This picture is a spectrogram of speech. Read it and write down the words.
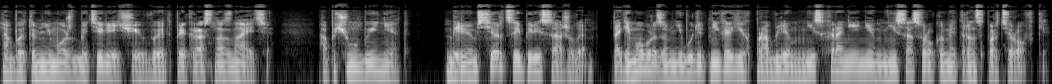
Об этом не может быть и речи, вы это прекрасно знаете. А почему бы и нет? Берем сердце и пересаживаем. Таким образом, не будет никаких проблем ни с хранением, ни со сроками транспортировки.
